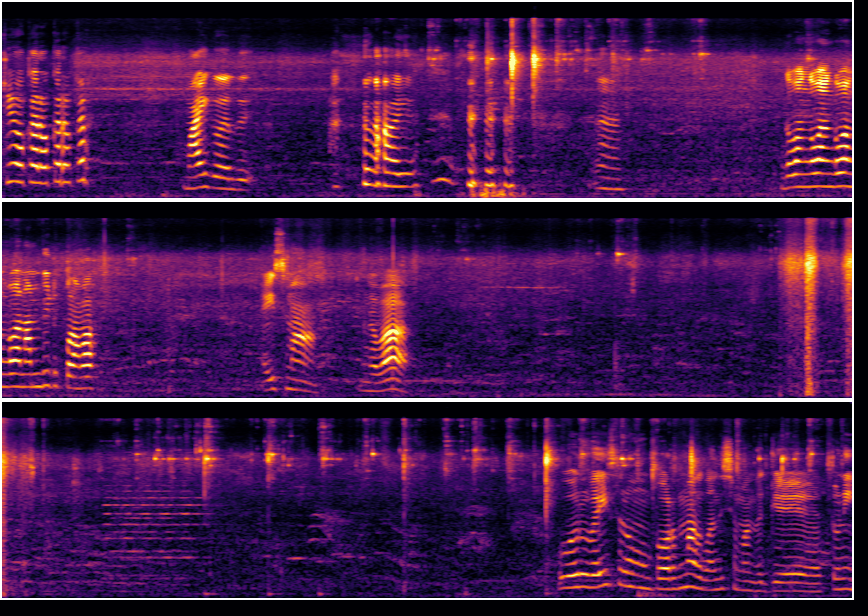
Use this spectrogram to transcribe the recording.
கீழே உட்கார் உட்கார் உட்கார் மயக்க வருது. ஆ. இங்கே வா இங்கே வா இங்கே வா இங்கே வா நம்ம வீட்டுக்கு போகலாம் வா. ஐஸ்மா இங்கே வா. ஒரு வயசில் உன் பிறந்தா அதுக்கு வந்துச்சுமா அந்த துணி.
